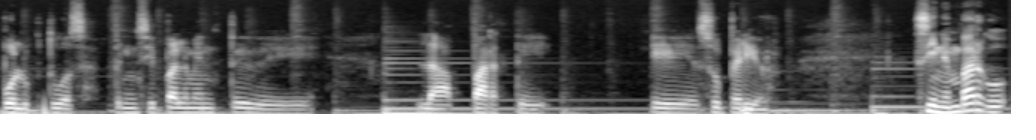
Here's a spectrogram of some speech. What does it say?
voluptuosa, principalmente de la parte eh, superior. Sin embargo,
